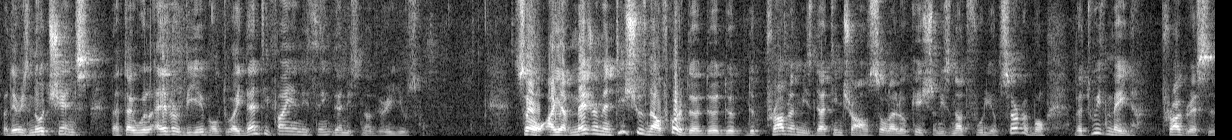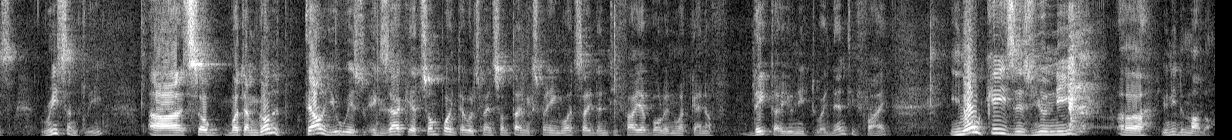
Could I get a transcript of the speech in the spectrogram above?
but there is no chance that I will ever be able to identify anything, then it's not very useful. So I have measurement issues. Now, of course, the, the, the, the problem is that intra-household allocation is not fully observable, but we've made progresses recently. Uh, so what I'm going to tell you is exactly at some point I will spend some time explaining what's identifiable and what kind of data you need to identify. In all cases, you need, uh, you need a model.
